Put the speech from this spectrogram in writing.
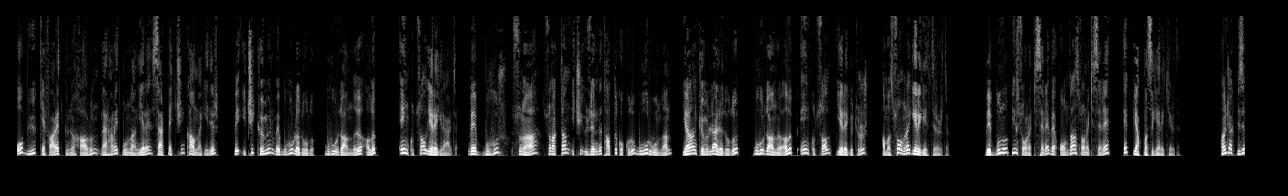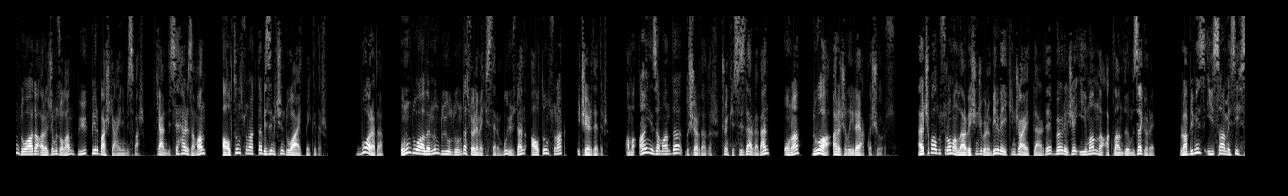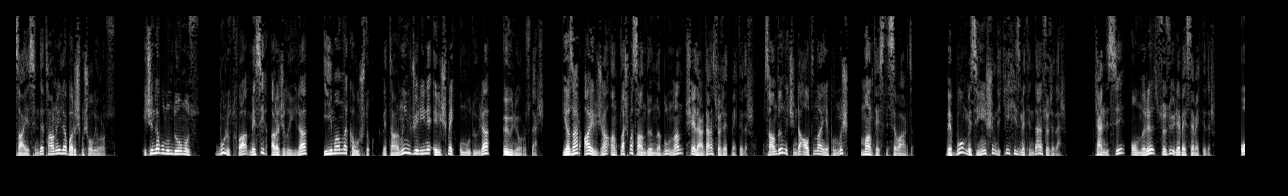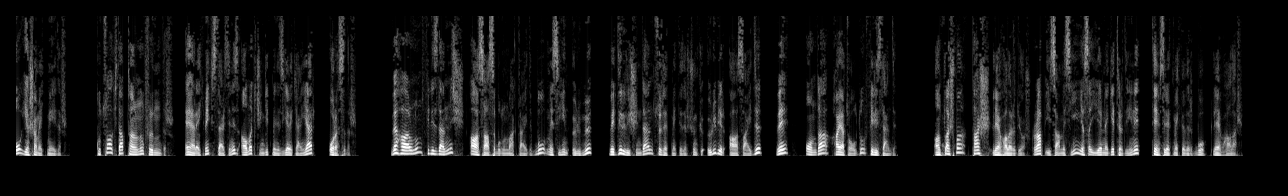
O büyük kefaret günü Harun merhamet bulunan yere serpmek için kanla gelir ve içi kömür ve buhurla dolu buhurdanlığı alıp en kutsal yere girerdi. Ve buhur sunağı sunaktan içi üzerinde tatlı kokulu buhur bulunan yanan kömürlerle dolu buhurdanlığı alıp en kutsal yere götürür ama sonra geri getirirdi. Ve bunu bir sonraki sene ve ondan sonraki sene hep yapması gerekirdi. Ancak bizim duada aracımız olan büyük bir başkahinimiz var. Kendisi her zaman altın sunakta bizim için dua etmektedir. Bu arada onun dualarının duyulduğunu da söylemek isterim. Bu yüzden altın sunak içeridedir. Ama aynı zamanda dışarıdadır. Çünkü sizler ve ben ona dua aracılığıyla yaklaşıyoruz. Elçi Paulus Romalılar 5. bölüm 1 ve 2. ayetlerde böylece imanla aklandığımıza göre Rabbimiz İsa Mesih sayesinde Tanrı ile barışmış oluyoruz. İçinde bulunduğumuz bu lütfa Mesih aracılığıyla imanla kavuştuk ve Tanrı'nın yüceliğine erişmek umuduyla övünüyoruz der. Yazar ayrıca antlaşma sandığında bulunan şeylerden söz etmektedir. Sandığın içinde altından yapılmış man testisi vardı. Ve bu Mesih'in şimdiki hizmetinden söz eder. Kendisi onları sözüyle beslemektedir. O yaşam ekmeğidir. Kutsal kitap Tanrı'nın fırınıdır. Eğer ekmek isterseniz almak için gitmeniz gereken yer orasıdır. Ve Harun'un filizlenmiş asası bulunmaktaydı. Bu Mesih'in ölümü ve dirilişinden söz etmektedir. Çünkü ölü bir asaydı ve onda hayat oldu, filizlendi. Antlaşma taş levhaları diyor. Rab İsa Mesih'in yasayı yerine getirdiğini temsil etmektedir bu levhalar.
